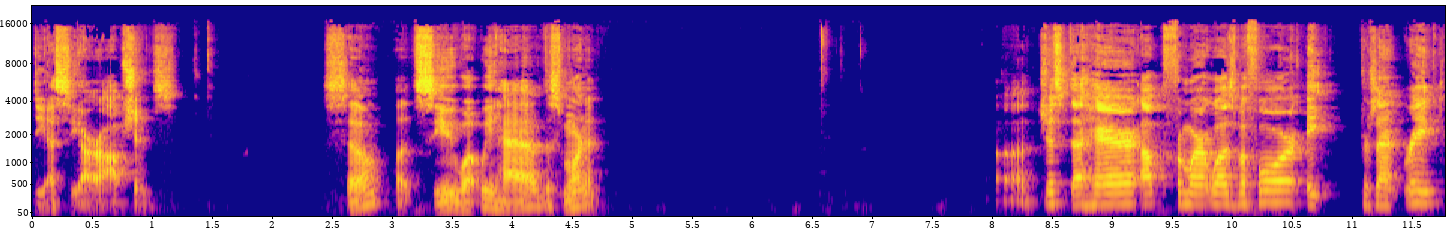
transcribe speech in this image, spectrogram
DSCR options. So let's see what we have this morning. Uh, just a hair up from where it was before, 8% rate,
